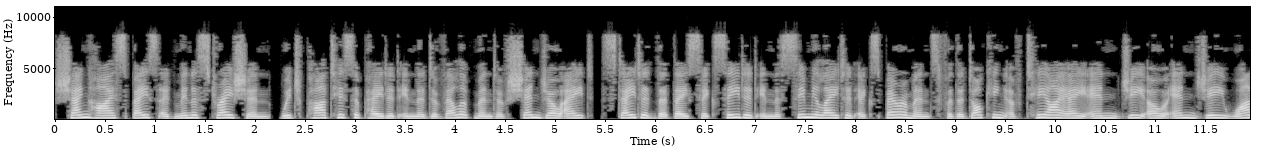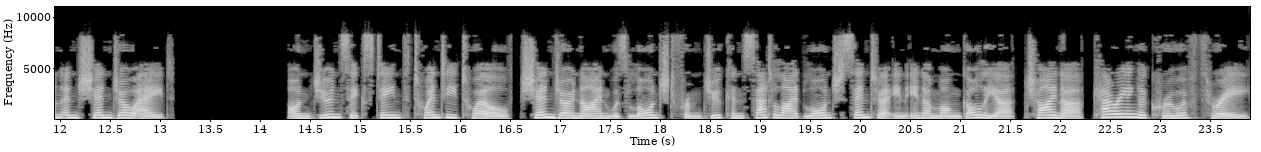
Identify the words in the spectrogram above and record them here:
Shanghai Space Administration, which participated in the development of Shenzhou 8, stated that they succeeded in the simulated experiments for the docking of TIANGONG-1 and Shenzhou 8. On June 16, 2012, Shenzhou 9 was launched from Jiuquan Satellite Launch Center in Inner Mongolia, China, carrying a crew of three.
